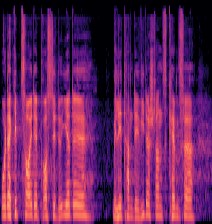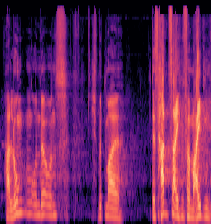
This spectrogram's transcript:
Oder gibt es heute Prostituierte, militante Widerstandskämpfer, Halunken unter uns? Ich würde mal das Handzeichen vermeiden.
